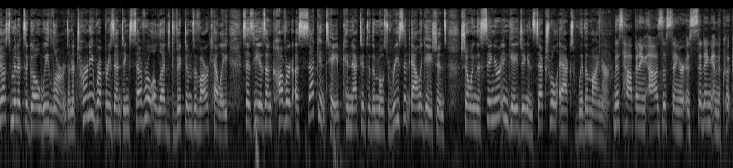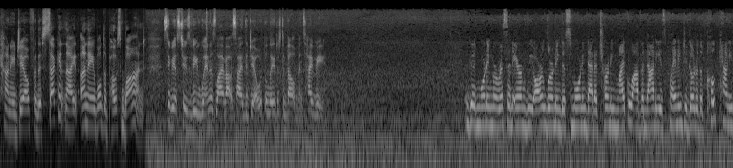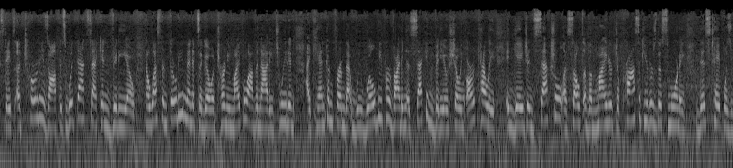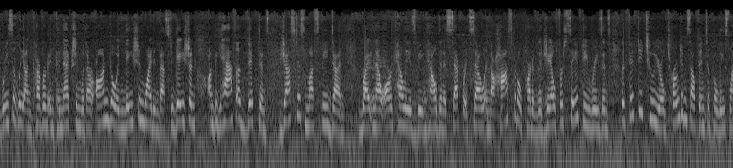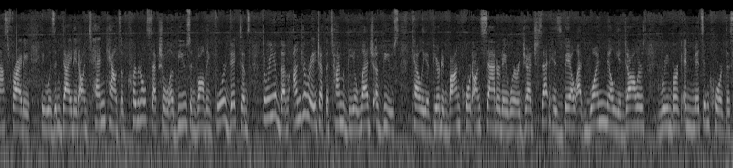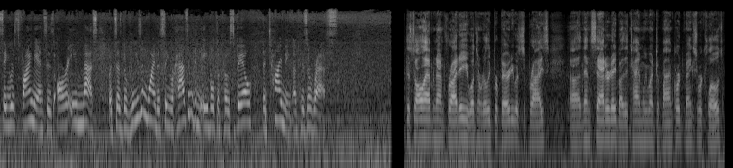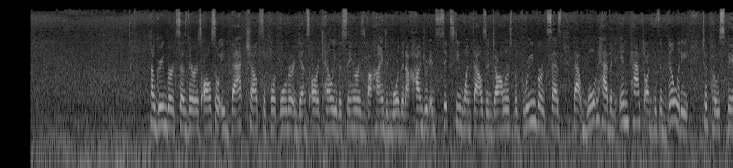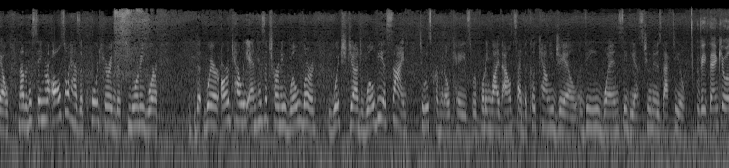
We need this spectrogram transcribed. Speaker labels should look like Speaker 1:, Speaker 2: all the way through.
Speaker 1: Just minutes ago, we learned an attorney representing several alleged victims of R. Kelly says he has uncovered a second tape connected to the most recent allegations showing the singer engaging in sexual acts with a minor.
Speaker 2: This happening as the singer is sitting in the Cook County Jail for the second night, unable to post bond. CBS 2's Vi Nguyen is live outside the jail with the latest developments. Hi, Vi.
Speaker 3: Good morning, Marissa and Aaron. We are learning this morning that attorney Michael Avenatti is planning to go to the Cook County State's Attorney's Office with that second video. Now, less than 30 minutes ago, attorney Michael Avenatti tweeted, I can confirm that we will be providing a second video showing R. Kelly engage in sexual assault of a minor to prosecutors this morning. This tape was recently uncovered in connection with our ongoing nationwide investigation on behalf of victims. Justice must be done. Right now, R. Kelly is being held in a separate cell in the hospital part of the jail for safety reasons. The 52-year-old turned himself into police last Friday. He was indicted on 10 counts of criminal sexual abuse involving four victims, three of them underage at the time of the alleged abuse. Kelly appeared in bond court on Saturday where a judge set his bail at $1 million. Greenberg admits in court the singer's finances are a mess, but says the reason why the singer hasn't been able to post bail, the timing of his arrest.
Speaker 4: This all happened on Friday. He wasn't really prepared. He was surprised. Uh, then Saturday, by the time we went to bond court, banks were closed.
Speaker 3: Now, Greenberg says there is also a back child support order against R. Kelly. The singer is behind in more than $161,000, but Greenberg says that won't have an impact on his ability to post bail. Now, the singer also has a court hearing this morning where where R. Kelly and his attorney will learn which judge will be assigned to his criminal case. Reporting live outside the Cook County Jail, Vi Nguyen, CBS 2 News. Back to you.
Speaker 2: Vi, thank you.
